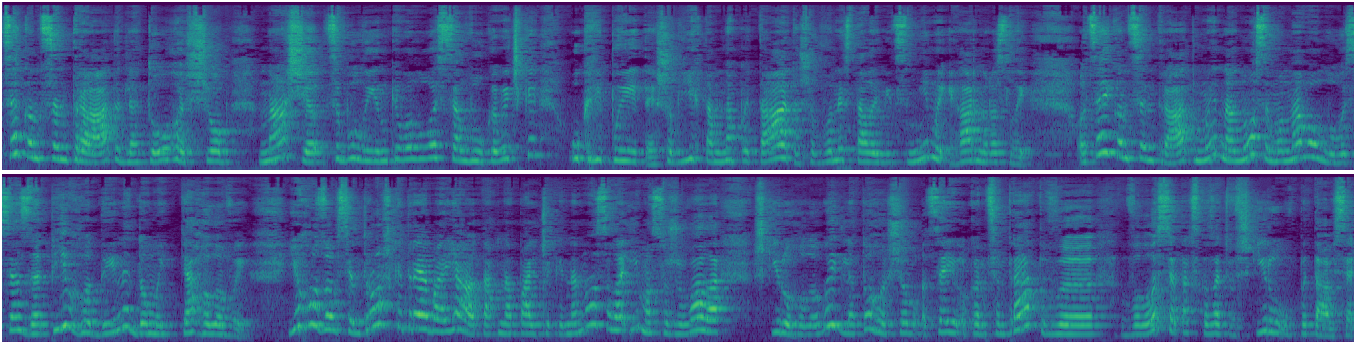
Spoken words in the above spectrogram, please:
Це концентрат для того, щоб наші цибулинки волосся, луковички укріпити, щоб їх там напитати, щоб вони стали міцніми і гарно росли. Оцей концентрат ми наносимо на волосся за півгодини до миття голови. Його зовсім трошки треба. Я отак на пальчики наносила і масажувала шкіру голови для того, щоб цей концентрат в волосся, так сказати, в шкіру впитався.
